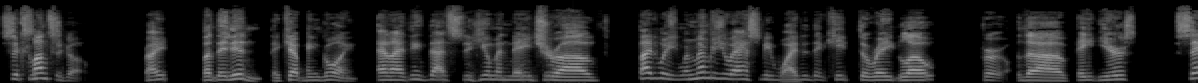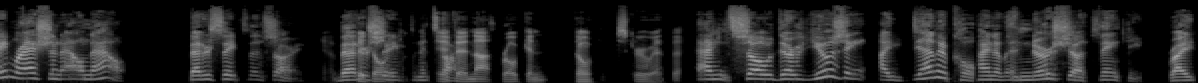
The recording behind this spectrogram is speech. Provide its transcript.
six months ago, right? But they mm-hmm. didn't. They kept going. And I think that's the human nature of by the way, remember you asked me why did they keep the rate low for the eight years? Same rationale now. Better safe than sorry. Better safe than sorry. If they're not broken, don't screw with it. And so they're using identical kind of inertia thinking, right?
